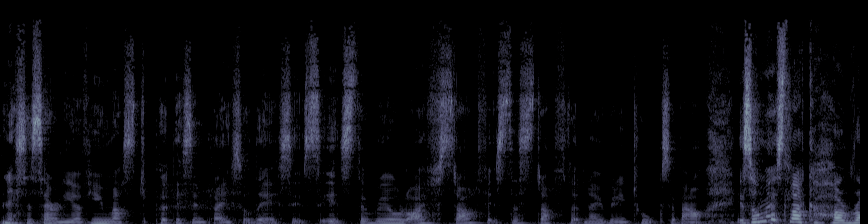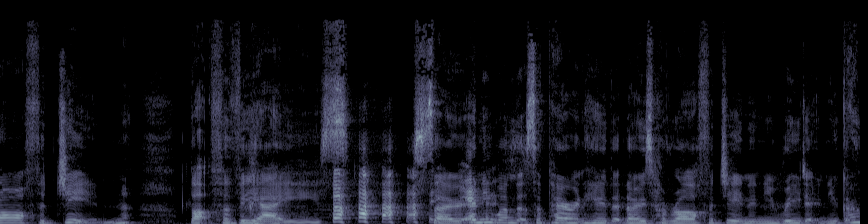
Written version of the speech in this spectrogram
necessarily of you must put this in place or this. It's it's the real life stuff. It's the stuff that nobody talks about. It's almost like a hurrah for gin but for vas so anyone that's a parent here that knows hurrah for gin and you read it and you go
